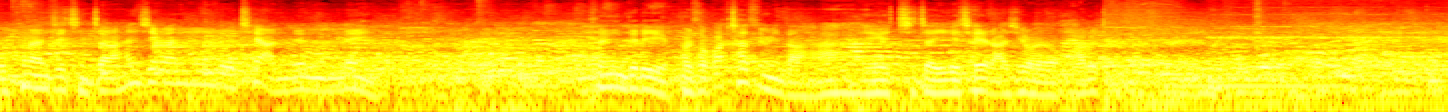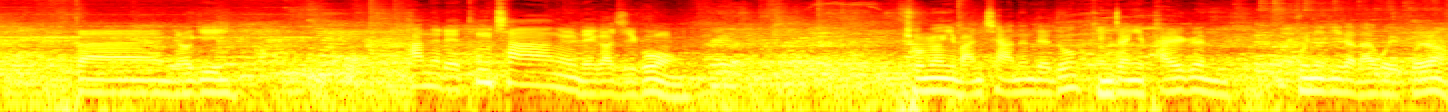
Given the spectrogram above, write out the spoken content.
오픈한 지 진짜 한 시간도 채 안 됐는데 손님들이 벌써 꽉 찼습니다. 아, 이게 진짜 이게 제일 아쉬워요. 바로 찍- 일단 여기 하늘에 통창을 내 가지고 조명이 많지 않은데도 굉장히 밝은 분위기가 나고 있고요.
